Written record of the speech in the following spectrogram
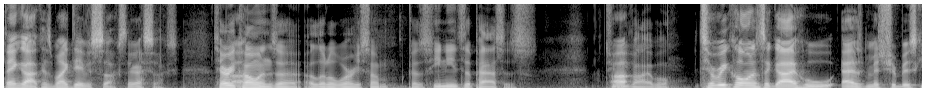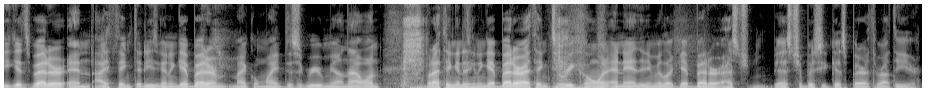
Thank God, because Mike Davis sucks. That guy sucks. Tarik Uh, Cohen's a, a little worrisome because he needs the passes to Uh, be viable. Tarik Cohen's a guy who, as Mitch Trubisky gets better, and I think that he's going to get better. Michael might disagree with me on that one, but I think it is going to get better. I think Tariq Cohen and Anthony Miller get better as as Trubisky gets better throughout the year.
